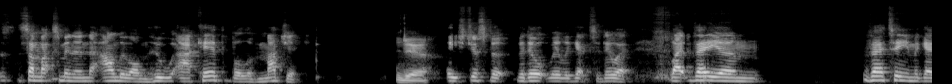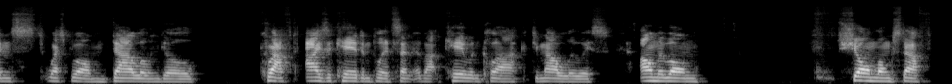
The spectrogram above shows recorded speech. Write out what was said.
Sam Maximin and Almiron who are capable of magic. Yeah, It's just that they don't really get to do it. Like they um their team against West Brom, Darlow and goal, Krafth, Isaac Hayden played centre back, Ciaran Clark, Jamal Lewis, Almiron, Sean Longstaff,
